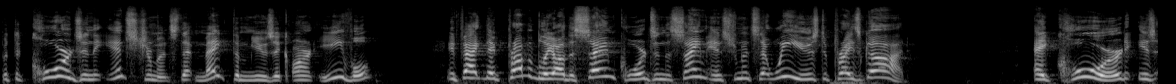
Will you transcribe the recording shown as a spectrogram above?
But the chords and the instruments that make the music aren't evil. In fact, they probably are the same chords and the same instruments that we use to praise God. A cord is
